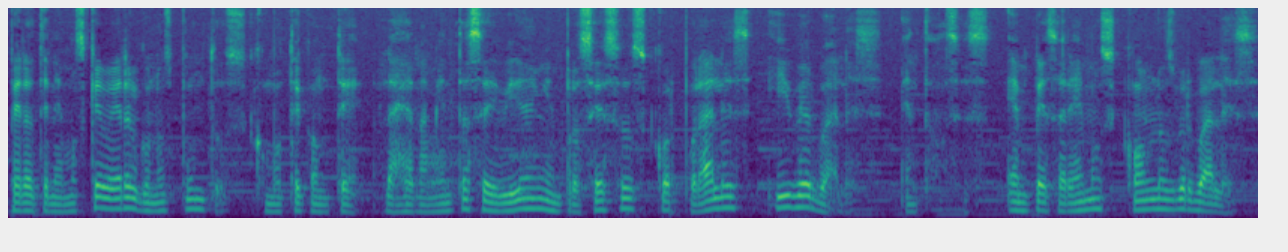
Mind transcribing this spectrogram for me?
Pero tenemos que ver algunos puntos. Como te conté, las herramientas se dividen en procesos corporales y verbales. Entonces, empezaremos con los verbales.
